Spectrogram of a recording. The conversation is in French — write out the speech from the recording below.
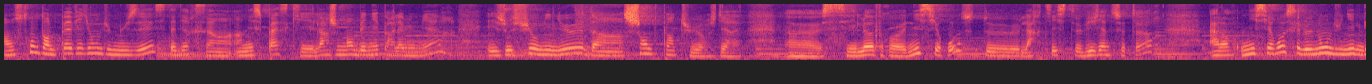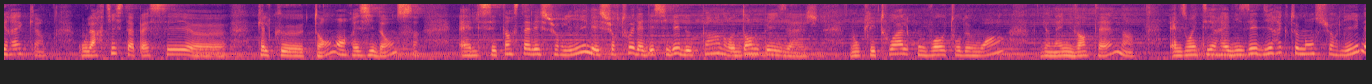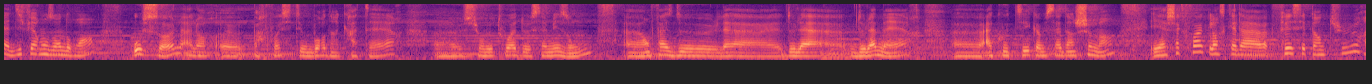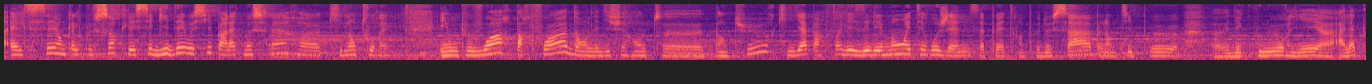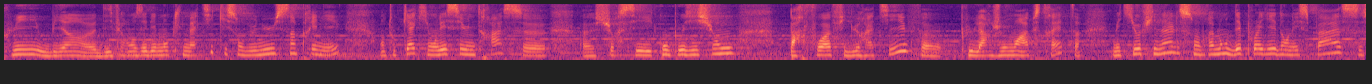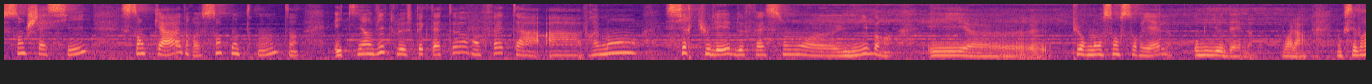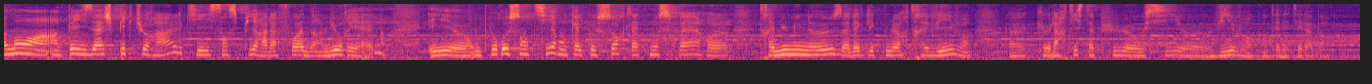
on se trouve dans le pavillon du musée, c'est-à-dire que c'est un, espace qui est largement baigné par la lumière et je suis au milieu d'un champ de peinture, je dirais. Euh, c'est l'œuvre Nisiros de l'artiste Viviane Sutter. Alors Nisiros, c'est le nom d'une île grecque où l'artiste a passé euh, quelques temps en résidence. Elle s'est installée sur l'île et surtout elle a décidé de peindre dans le paysage. Donc les toiles qu'on voit autour de moi, il y en a une vingtaine. Elles ont été réalisées directement sur l'île, à différents endroits, au sol. Alors euh, parfois c'était au bord d'un cratère, euh, sur le toit de sa maison, euh, en face de la, mer, à côté comme ça d'un chemin. Et à chaque fois, lorsqu'elle a fait ses peintures, elle s'est en quelque sorte laissée guider aussi par l'atmosphère qui l'entourait. Et on peut voir parfois dans les différentes peintures qu'il y a parfois des éléments hétérogènes. Ça peut être un peu de sable, un petit peu des couleurs liées à la pluie ou bien euh, différents éléments climatiques qui sont venus s'imprégner, en tout cas qui ont laissé une trace euh, euh, sur ces compositions parfois figuratives, plus largement abstraites, mais qui au final sont vraiment déployées dans l'espace, sans châssis, sans cadre, sans contrainte, et qui invitent le spectateur en fait à, vraiment circuler de façon libre et purement sensorielle au milieu d'elle. Voilà. Donc c'est vraiment un, paysage pictural qui s'inspire à la fois d'un lieu réel et euh, on peut ressentir en quelque sorte l'atmosphère euh, très lumineuse avec les couleurs très vives euh, que l'artiste a pu aussi vivre quand elle était là-bas.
